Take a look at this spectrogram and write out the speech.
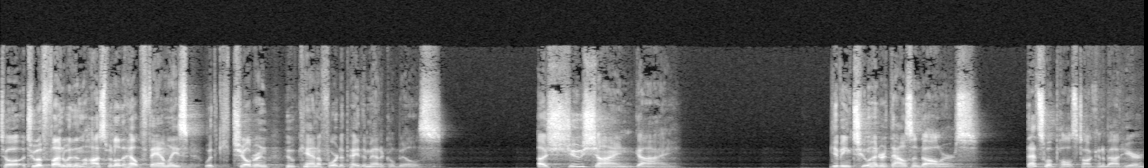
to, to a fund within the hospital to help families with children who can't afford to pay the medical bills a shoe shine guy giving $200,000. That's what Paul's talking about here.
